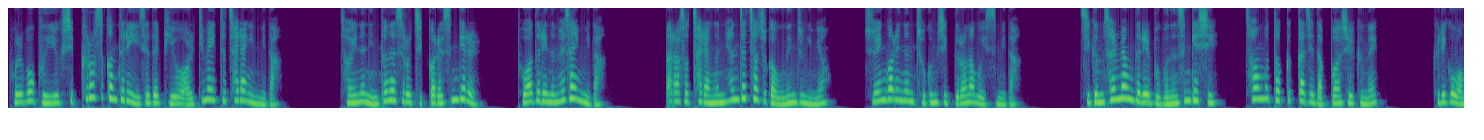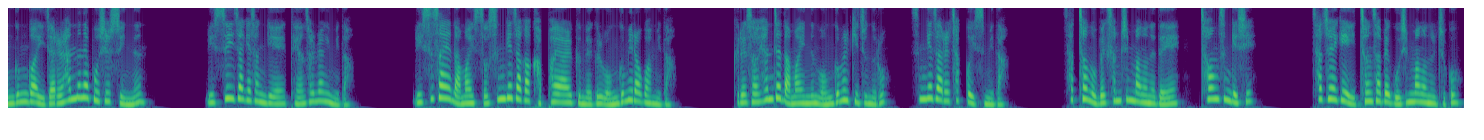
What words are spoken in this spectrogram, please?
볼보 V60 크로스컨트리 2세대 비오 얼티메이트 차량입니다. 저희는 인터넷으로 직거래 승계를 도와드리는 회사입니다. 따라서 차량은 현재 차주가 운행 중이며 주행거리는 조금씩 늘어나고 있습니다. 지금 설명드릴 부분은 승계 시 처음부터 끝까지 납부하실 금액, 그리고 원금과 이자를 한눈에 보실 수 있는 리스 이자 계산기에 대한 설명입니다. 리스사에 남아있어 승계자가 갚아야 할 금액을 원금이라고 합니다. 그래서 현재 남아있는 원금을 기준으로 승계자를 찾고 있습니다. 4,530만 원에 대해 처음 승계 시 차주에게 2,450만 원을 주고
